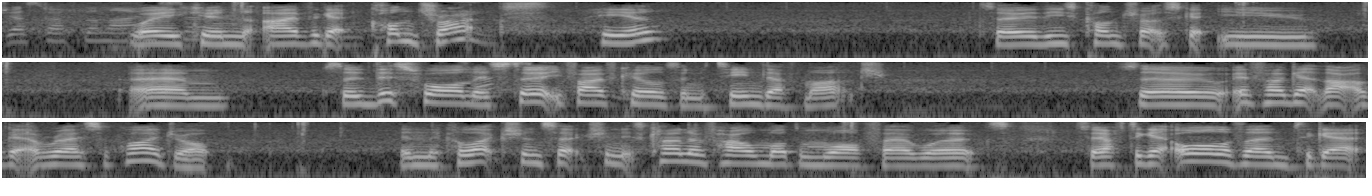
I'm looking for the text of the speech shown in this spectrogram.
the where you can either get contracts here. So these contracts get you um, so this one is 35 kills in a team deathmatch. So if I get that I'll get a rare supply drop in the collection section. It's kind of how Modern Warfare works. So you have to get all of them to get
